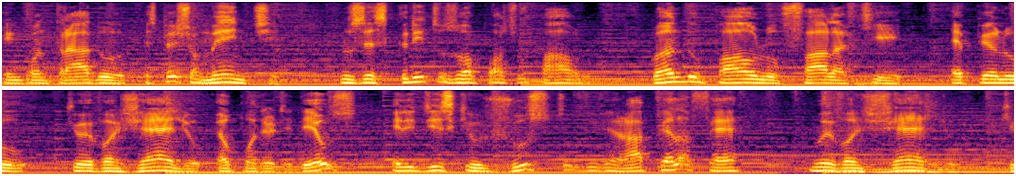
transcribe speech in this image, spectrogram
encontrado especialmente nos escritos do apóstolo Paulo. Quando Paulo fala que é pelo que o evangelho é o poder de Deus, ele diz que o justo viverá pela fé no evangelho que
